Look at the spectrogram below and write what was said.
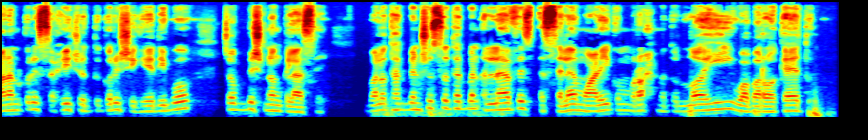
বানান করে সহি শুদ্ধ করে শিখিয়ে দিব চব্বিশ নং ক্লাসে ভালো থাকবেন, সুস্থ থাকবেন, আল্লাহ হাফিজ। আসসালামু আলাইকুম রহমতুল্লাহি ওয়াবারকাতুহ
